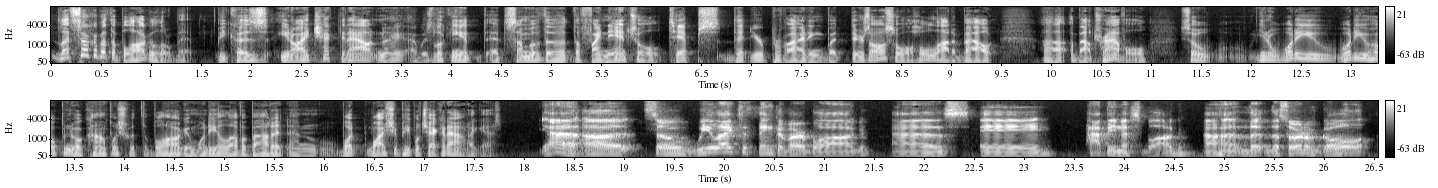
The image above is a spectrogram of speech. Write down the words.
Let's talk about the blog a little bit because you know I checked it out and I, I was looking at, at some of the the financial tips that you're providing, but there's also a whole lot about uh, about travel. So, you know, what are you what are you hoping to accomplish with the blog, and what do you love about it, and what why should people check it out? I guess. Yeah. Uh, so we like to think of our blog as a happiness blog. Uh, the the sort of goal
